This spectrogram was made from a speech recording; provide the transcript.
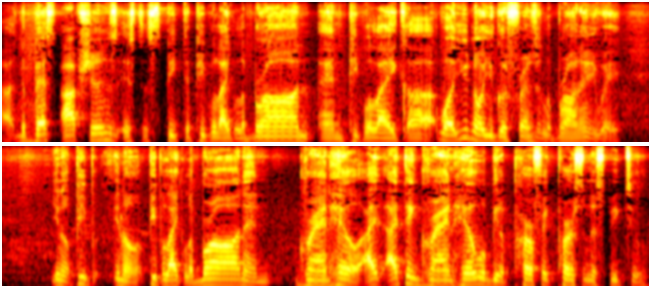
uh, the best options is to speak to people like LeBron and people like uh, well you know you're good friends with LeBron anyway. You know people you know people like LeBron and Grant Hill. I, I think Grant Hill will be the perfect person to speak to,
